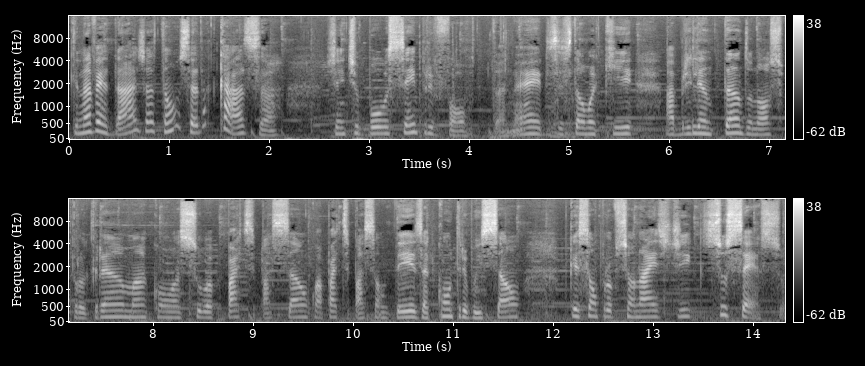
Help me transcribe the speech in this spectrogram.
Que na verdade já estão sendo da casa. Gente boa sempre volta, né? Eles estão aqui abrilhantando o nosso programa com a sua participação, com a participação deles, a contribuição, porque são profissionais de sucesso,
